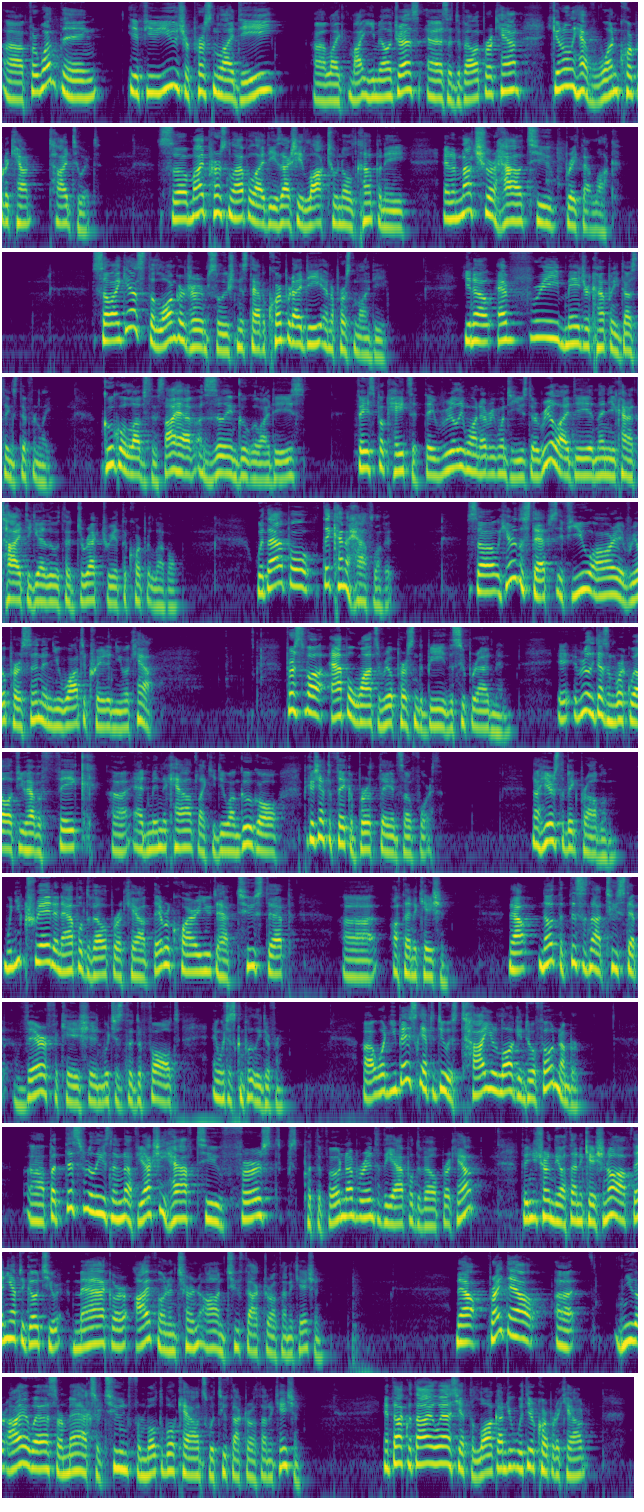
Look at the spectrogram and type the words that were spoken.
Uh, for one thing, if you use your personal ID, uh, like my email address, as a developer account, you can only have one corporate account tied to it. So my personal Apple ID is actually locked to an old company, and I'm not sure how to break that lock. So I guess the longer term solution is to have a corporate ID and a personal ID. You know, every major company does things differently. Google loves this. I have a zillion Google IDs. Facebook hates it. They really want everyone to use their real ID, and then you kind of tie it together with a directory at the corporate level. With Apple, they kind of half love it. So here are the steps if you are a real person and you want to create a new account. First of all, Apple wants a real person to be the super admin. It, really doesn't work well if you have a fake uh, admin account like you do on Google because you have to fake a birthday and so forth. Now, here's the big problem. When you create an Apple developer account, they require you to have two step uh, authentication. Now, note that this is not two step verification, which is the default and which is completely different. Uh, what you basically have to do is tie your login to a phone number. Uh, but this really isn't enough. You actually have to first put the phone number into the Apple developer account. Then you turn the authentication off. Then you have to go to your Mac or iPhone and turn on two factor authentication. Now, right now, uh, neither iOS or Macs are tuned for multiple accounts with two factor authentication. In fact, with iOS, you have to log on with your corporate account,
